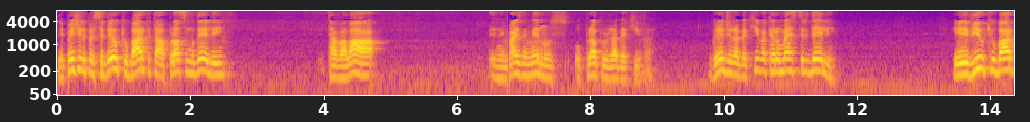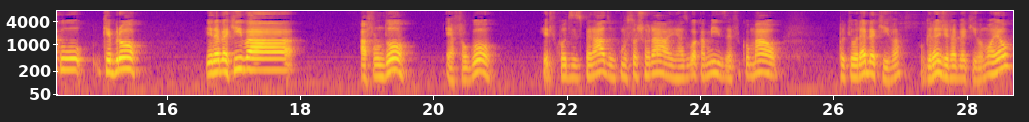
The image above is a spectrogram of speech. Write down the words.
De repente ele percebeu que o barco que estava próximo dele estava lá, nem mais nem menos, o próprio Rabi Akiva. O grande Rabi Akiva, que era o mestre dele. E ele viu que o barco quebrou. E Rabi Akiva afundou e afogou. Ele ficou desesperado, começou a chorar e rasgou a camisa, ficou mal. Porque o Rebbe Akiva, o grande Rebbe Akiva, morreu.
